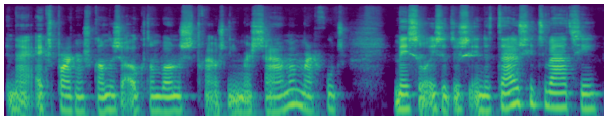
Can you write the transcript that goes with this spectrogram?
nou ex-partners kan dus ook, dan wonen ze trouwens niet meer samen. Maar goed, meestal is het dus in de thuissituatie.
